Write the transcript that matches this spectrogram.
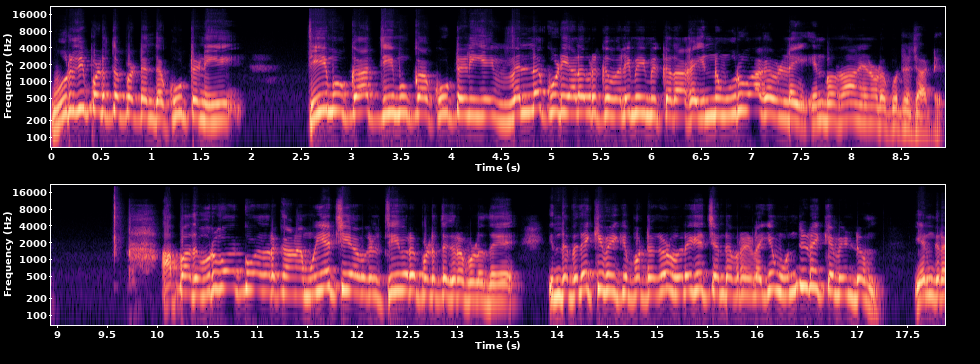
உறுதிப்படுத்தப்பட்ட இந்த கூட்டணி திமுக திமுக கூட்டணியை வெல்லக்கூடிய அளவிற்கு வலிமை மிக்கதாக இன்னும் உருவாகவில்லை என்பதுதான் என்னோட குற்றச்சாட்டு. அப்போ அதை உருவாக்குவதற்கான முயற்சி அவர்கள் தீவிரப்படுத்துகிற பொழுது இந்த விலக்கி வைக்கப்பட்டவர்கள் விலகிச் சென்றவர்களையும் ஒன்றிணைக்க வேண்டும் என்கிற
